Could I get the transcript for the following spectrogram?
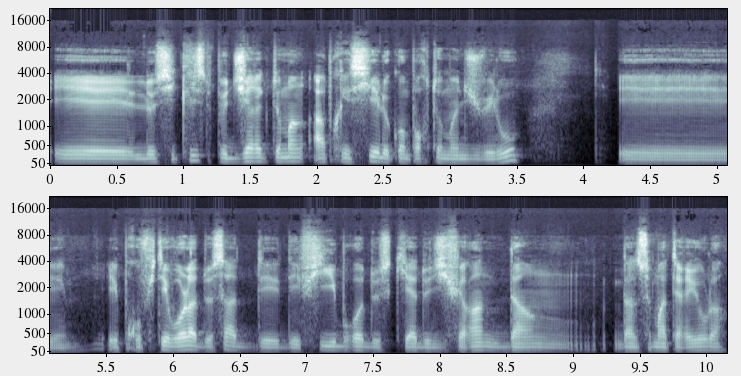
et le cycliste peut directement apprécier le comportement du vélo et, profiter voilà, de ça, des, fibres, de ce qu'il y a de différent dans, dans ce matériau-là.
